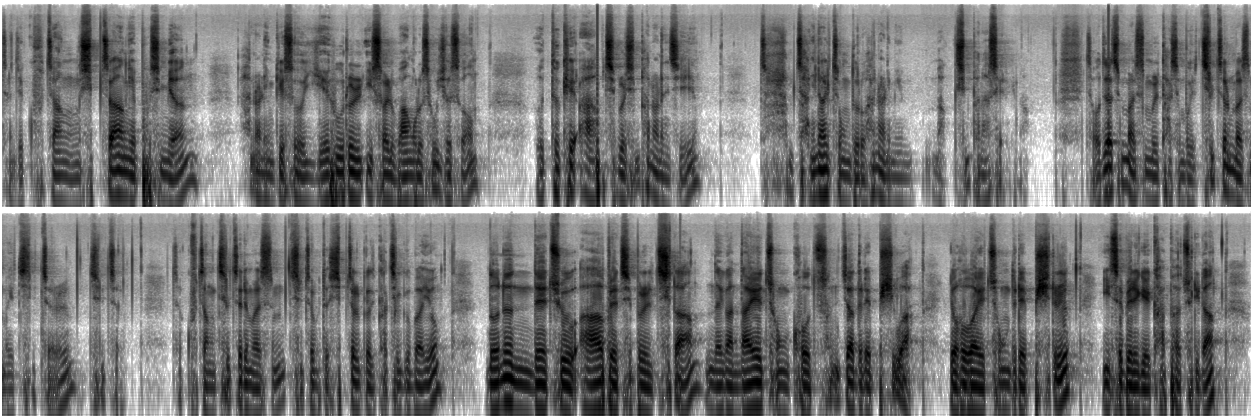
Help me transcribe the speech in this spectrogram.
자 이제 9장 10장에 보시면 하나님께서 예후를 이스라엘 왕으로 세우셔서 어떻게 아합 집을 심판하는지 참 잔인할 정도로 하나님이 막 심판하세요. 자, 어제 아침 말씀을 다시 한번 7절 말씀하게 7절, 7절. 자, 9장 7절의 말씀 7절부터 10절까지 같이 읽어봐요. 너는 내 주 아합의 집을 치라. 내가 나의 종 곧 선자들의 피와 여호와의 종들의 피를 이세벨에게 갚아주리라.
